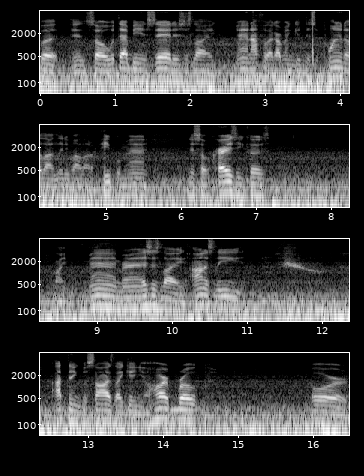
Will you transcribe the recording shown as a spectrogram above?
But and so with that being said, it's just like, man, I feel like I've been getting disappointed a lot lately by a lot of people, man. And it's so crazy because, like, man, man, it's just like honestly, I think besides like getting your heart broke or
